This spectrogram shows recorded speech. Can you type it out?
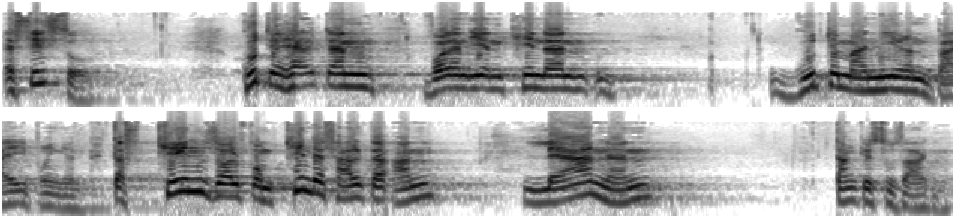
Es ist so. Gute Eltern wollen ihren Kindern gute Manieren beibringen. Das Kind soll vom Kindesalter an lernen, Danke zu sagen.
